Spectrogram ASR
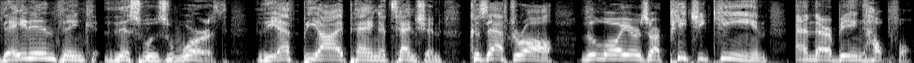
They didn't think this was worth the FBI paying attention because, after all, the lawyers are peachy keen and they're being helpful.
